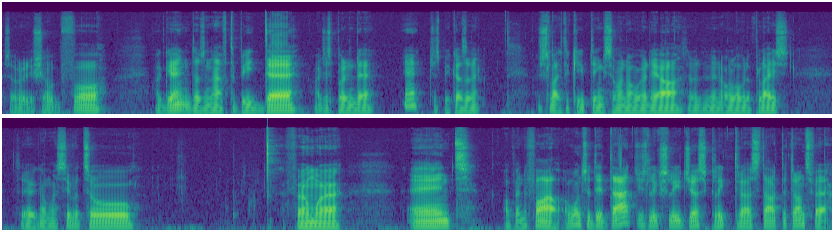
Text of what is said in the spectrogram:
as I already showed before. Again it doesn't have to be there. I just put in there. Yeah just because of it. I just like to keep things so I know where they are rather than all over the place. So there we go my Siwatool firmware and open the file. And once you did that just literally just click start the transfer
